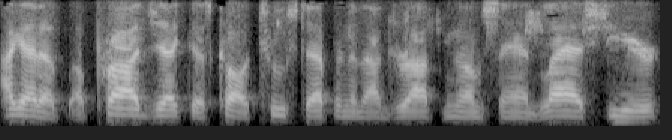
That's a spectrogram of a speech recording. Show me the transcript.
I got a, a project that's called Two Stepping and I dropped, you know what I'm saying, last year.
